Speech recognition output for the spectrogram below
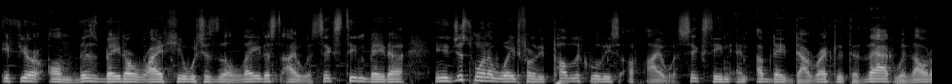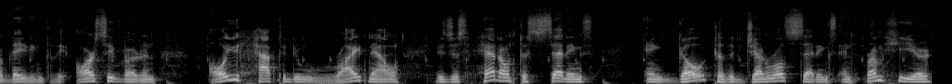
if you're on this beta right here, which is the latest iOS 16 beta, and you just want to wait for the public release of iOS 16 and update directly to that without updating to the RC version, all you have to do right now is just head on to settings and go to the general settings and from here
